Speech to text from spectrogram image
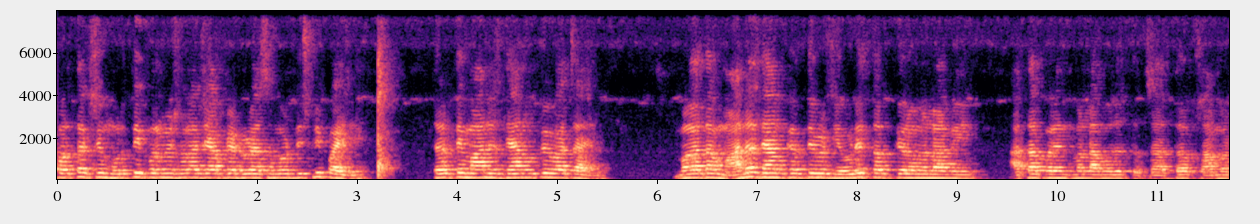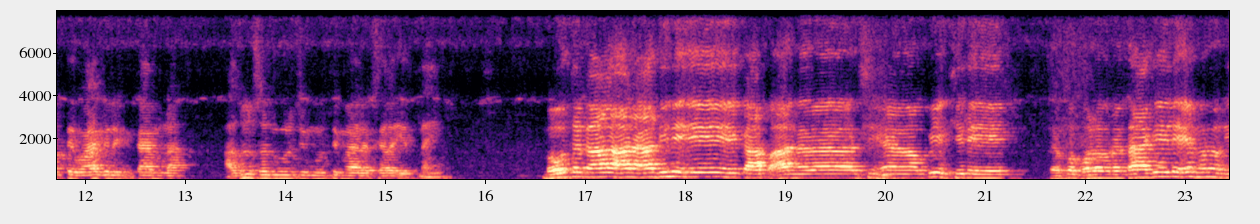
प्रत्यक्ष मूर्ती परमेश्वराची आपल्या डोळ्यासमोर दिसली पाहिजे. तर ते मानस ध्यान उपयोगाचं आहे. मग आता मानस ध्यान करते वेळेस एवढे तप केलं म्हणला मी आतापर्यंत मला माझं तप सामर्थ्य वाया गेले की काय म्हणला? अजून सद्गुरूची मूर्ती माझ्या लक्षाला येत नाही. बहुत काळ का पानर सिंह उपेक्षिले तप फळ व्रता गेले म्हणून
